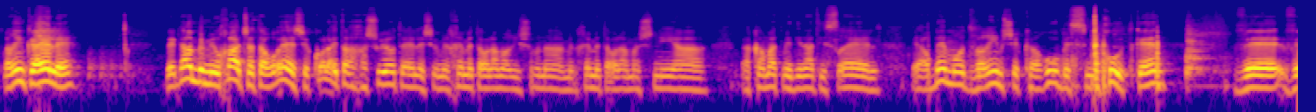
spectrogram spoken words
דברים כאלה, וגם במיוחד שאתה רואה שכל ההתרחשויות האלה של מלחמת העולם הראשונה, מלחמת העולם השנייה, הקמת מדינת ישראל, הרבה מאוד דברים שקרו בסמיכות, כן? ו, ו,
